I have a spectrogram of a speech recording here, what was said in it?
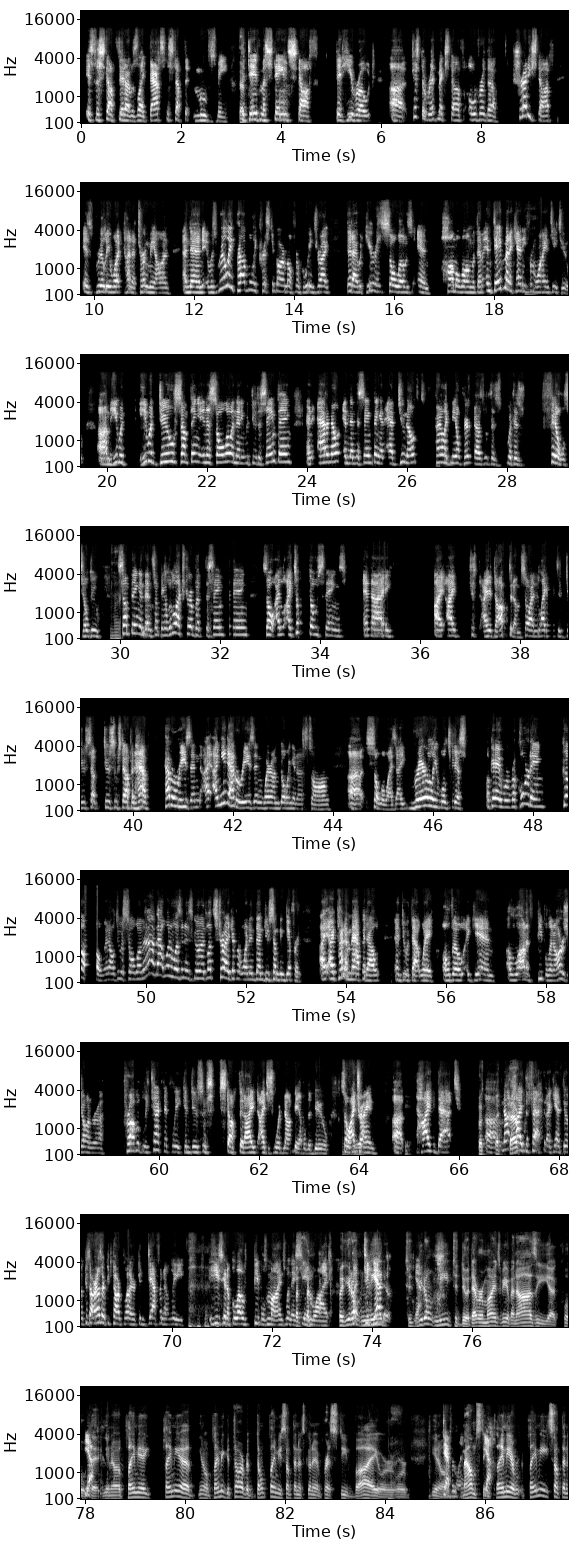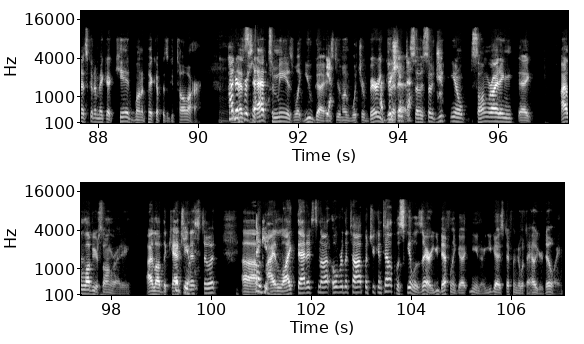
is the stuff that I was like, that's the stuff that moves me. the Dave Mustaine stuff that he wrote, uh, just the rhythmic stuff over the shreddy stuff is really what kind of turned me on. And then it was really probably Chris DeGarmo from Queensryche that I would hear his solos and hum along with them. And Dave Meniketti from Y&T too. Um, he would he would do something in a solo and then he would do the same thing and add a note and then the same thing and add two notes, kind of like Neil Peart does with his with his fills. He'll do Right. something and then something a little extra, but the same thing. So I, I took those things and I, I, I just I adopted them. So I'd like to do some do some stuff and have have a reason. I, I need to have a reason where I'm going in a song, uh, solo wise. I rarely will just okay, we're recording, go, and I'll do a solo. Ah, that one wasn't as good. Let's try a different one and then do something different. I, I kind of map it out and do it that way. Although again, a lot of people in our genre probably technically can do some stuff that I, I just would not be able to do. So I try and uh, hide that, But, uh, but not that- hide the fact that I can't do it because our other guitar player can definitely, he's going to blow people's minds when they But- see but him live. but you don't need together, to Yeah. you don't need to do it that reminds me of an ozzy uh, quote Yeah. that you know play me a play me a you know play me guitar but don't play me something that's going to impress steve vai or Right. or you know Definitely. malmsteen Yeah. play me a play me something that's going to make a kid want to pick up his guitar Mm. And that's- 100%. that to me is what you guys Yeah. do and what you're very I good at that. so so you you know songwriting hey, i love your songwriting i love the catchiness to it uh, Thank you. i like that it's not over the top but you can tell the skill is there you definitely got you know you guys definitely know what the hell you're doing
